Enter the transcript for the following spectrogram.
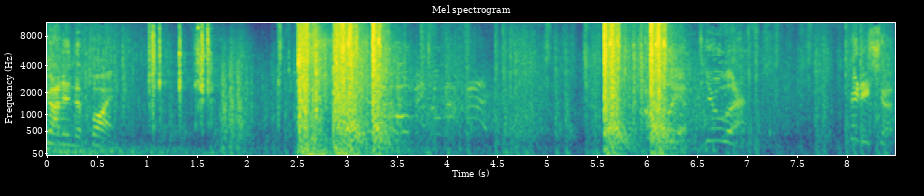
Gun in the fight! Only a few left! Finish him!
